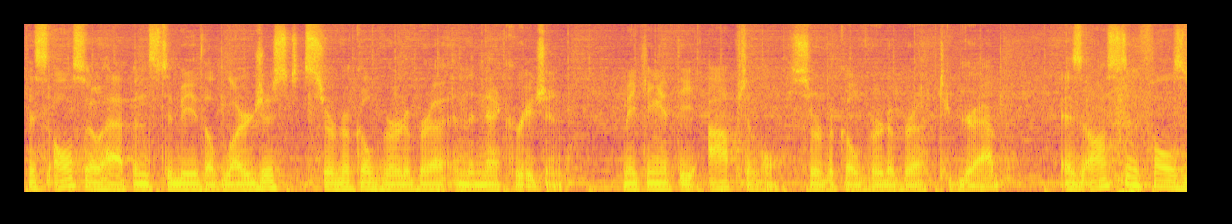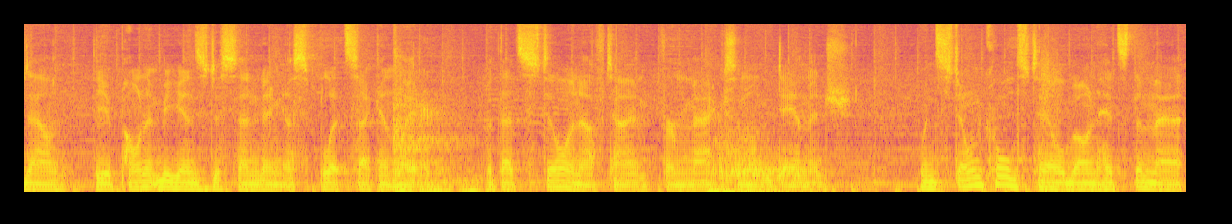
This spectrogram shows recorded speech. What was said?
This also happens to be the largest cervical vertebra in the neck region, making it the optimal cervical vertebra to grab. As Austin falls down, the opponent begins descending a split second later, but that's still enough time for maximum damage. When Stone Cold's tailbone hits the mat,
